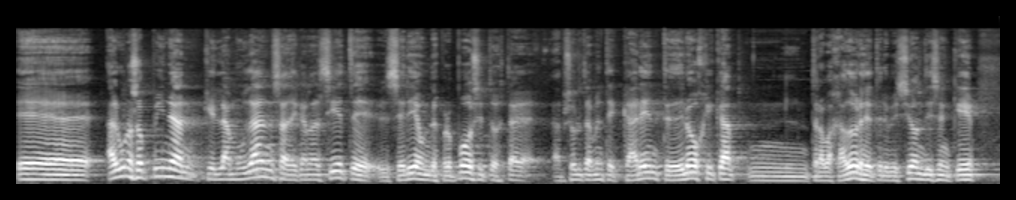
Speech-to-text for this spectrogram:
eh, algunos opinan que la mudanza de Canal 7 sería un despropósito, está absolutamente carente de lógica. Mm, trabajadores de televisión dicen que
